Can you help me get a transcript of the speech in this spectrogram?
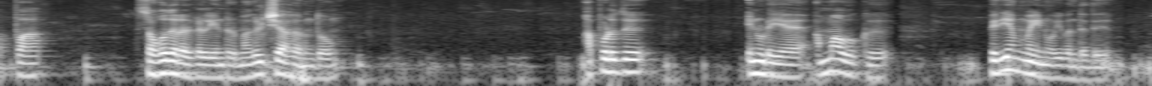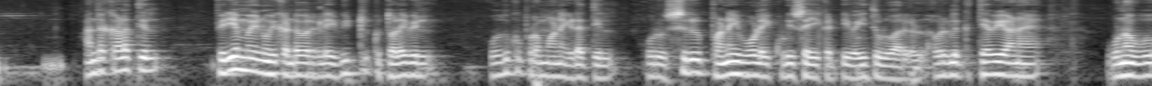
அப்பா சகோதரர்கள் என்று மகிழ்ச்சியாக இருந்தோம். அப்பொழுது என்னுடைய அம்மாவுக்கு பெரியம்மை நோய் வந்தது. அந்த காலத்தில் பெரியம்மை நோய் கண்டவர்களை வீட்டிற்கு தொலைவில் ஒதுக்குப்புறமான இடத்தில் ஒரு சிறு பனை ஓலை குடிசையை கட்டி வைத்து விடுவார்கள். அவர்களுக்கு தேவையான உணவு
